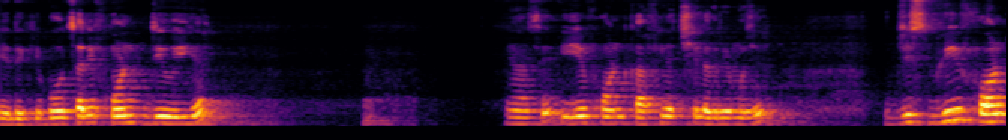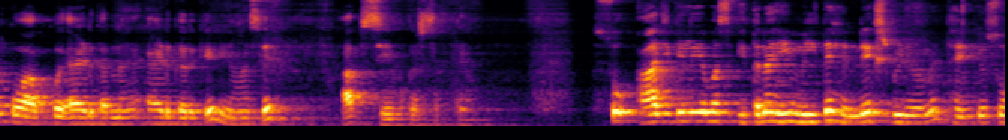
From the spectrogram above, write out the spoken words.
ये देखिए बहुत सारी फॉन्ट दी हुई है। यहाँ से ये फॉन्ट काफ़ी अच्छी लग रही है मुझे। जिस भी फॉन्ट को आपको ऐड करना है ऐड करके यहाँ से आप सेव कर सकते हो। सो so, आज के लिए बस इतना ही। मिलते हैं नेक्स्ट वीडियो में। Thank you so much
